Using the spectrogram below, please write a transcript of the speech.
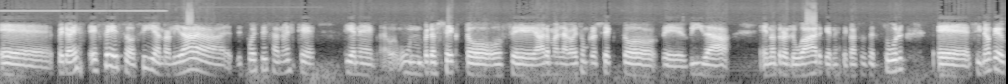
Eh, pero es, es eso, sí, en realidad después ella no es que tiene un proyecto o se arma en la cabeza un proyecto de vida en otro lugar, que en este caso es el sur, eh, sino que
